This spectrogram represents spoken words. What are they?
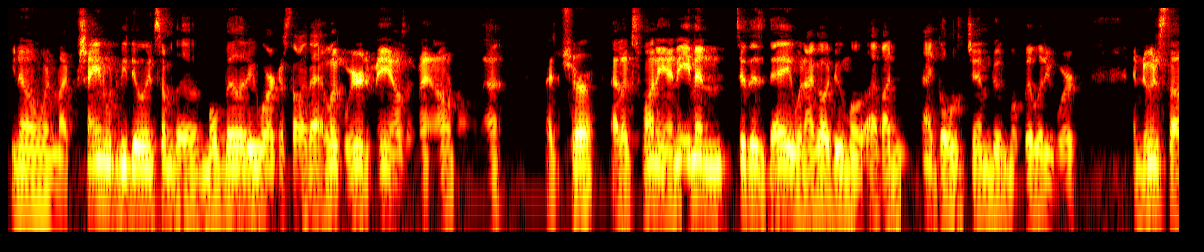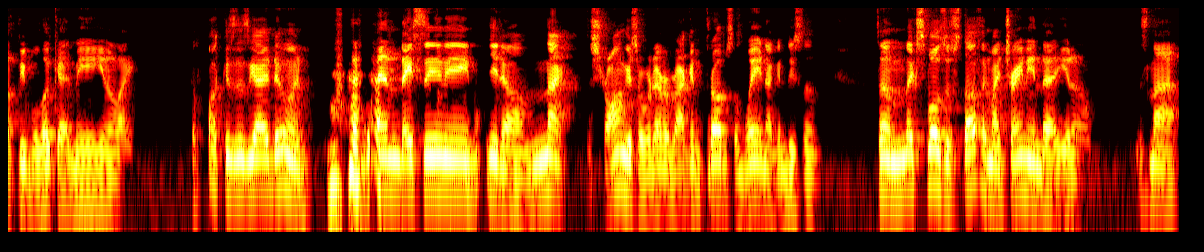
you know, when like Shane would be doing some of the mobility work and stuff like that, it looked weird to me. I was like, man, I don't know that. That, sure. That looks funny. And even to this day, when I go do, mo- if I'm at Gold's Gym doing mobility work and doing stuff, people look at me, you know, like, the fuck is this guy doing? and they see me, you know, I'm not the strongest or whatever, but I can throw up some weight and I can do some some explosive stuff in my training that, you know, it's not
